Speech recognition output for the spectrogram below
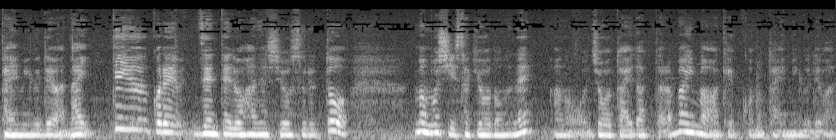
タイミングではないっていうこれ前提でお話をすると、まあ、もし先ほどのねあの状態だったらば今は結婚のタイミングでは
